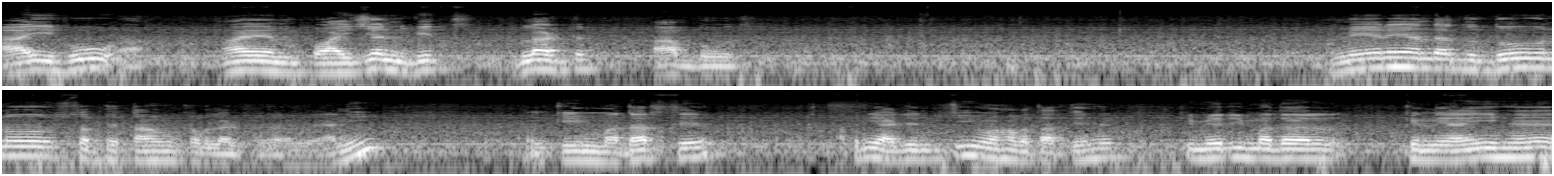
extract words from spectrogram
I who, I am poison with blood आप बोध मेरे अंदर तो दोनों सभ्यताओं का ब्लड भरा हुआ यानी उनकी मदर से अपनी आइडेंटिटी वहाँ बताते हैं कि मेरी मदर केन्याई हैं,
